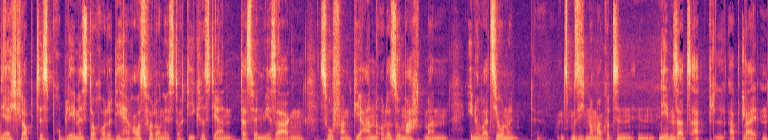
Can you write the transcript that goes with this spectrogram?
Ja, ich glaube, das Problem ist doch, oder die Herausforderung ist doch die, Christian, dass wenn wir sagen, so fangt ihr an oder so macht man Innovation, und jetzt muss ich noch mal kurz einen Nebensatz ab, abgleiten,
